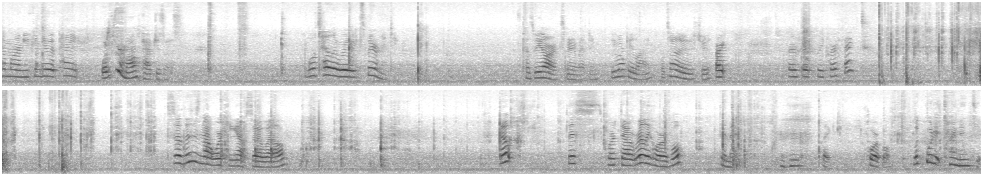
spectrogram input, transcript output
Come on, you can do it, paint. What if your mom patches us? We'll tell her we're experimenting. Because we are experimenting. We won't be lying. We'll tell her the truth. Alright. Perfectly perfect. So this is not working out so well. This worked out really horrible. Didn't it? Mm-hmm. Like, horrible. Look what it turned into.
